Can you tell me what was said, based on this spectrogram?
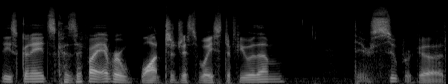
these grenades because if I ever want to just waste a few of them, they're super good.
